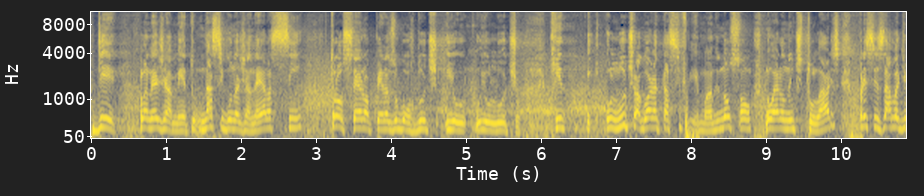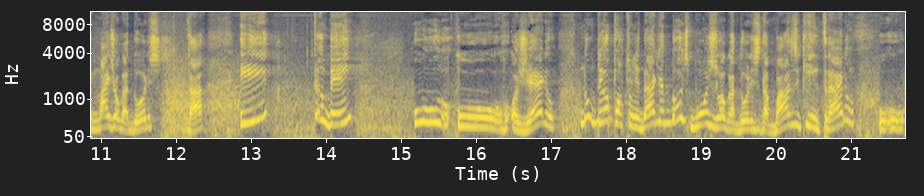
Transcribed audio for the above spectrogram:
de planejamento na segunda janela, sim, trouxeram apenas o Borducci e o, e o Lúcio, que o Lúcio agora está se firmando e não, são, não eram nem titulares, precisava de mais jogadores, tá? E também o, o, Rogério não deu oportunidade a dois bons jogadores da base que entraram, o,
